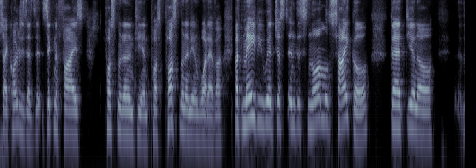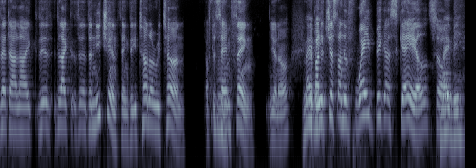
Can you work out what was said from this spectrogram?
psychology that si- signifies postmodernity and post postmodernity and whatever. But maybe we're just in this normal cycle that you know that are like the like the, the Nietzschean thing the eternal return of the Mm. same thing you know? Maybe. But it's just on a way bigger scale so maybe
